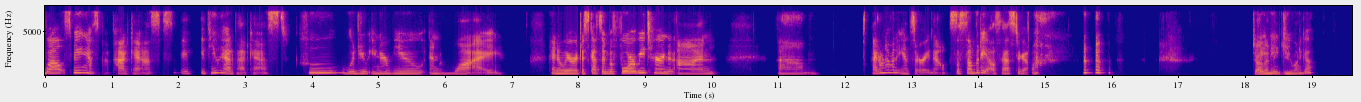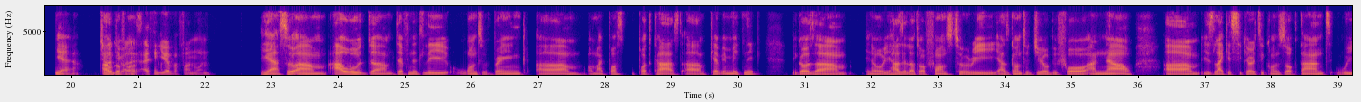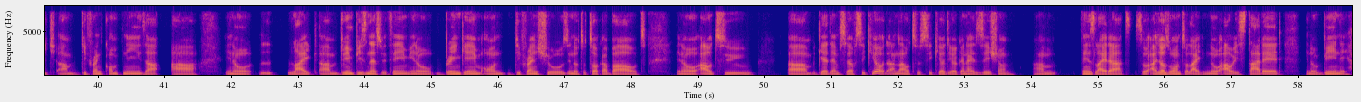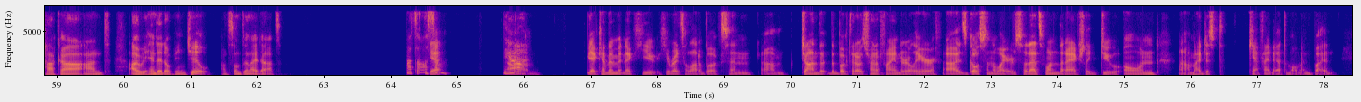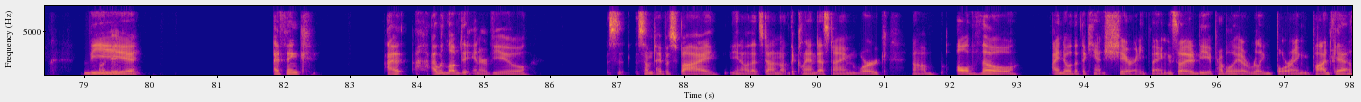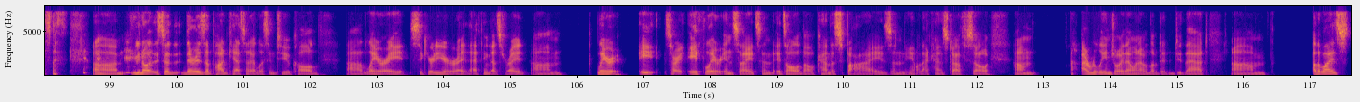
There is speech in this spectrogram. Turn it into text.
Well, speaking of podcasts, if, if you had a podcast, who would you interview and why? I know we were discussing before we turned it on. Um, I don't have an answer right now, so somebody else has to go. John, hey, Nate, do you want to go? Yeah, John, I'll go first. I think you have a fun one. Yeah, so um, I would um definitely want to bring um on my post podcast um Kevin Mitnick because um you know he has a lot of fun story. He has gone to jail before and now um is like a security consultant, which um different companies are are you know like um doing business with him. You know, bring him on different shows. You know, to talk about you know how to um, get themselves secured and how to secure the organization, um, things like that. So I just want to like know how he started, you know, being a hacker and how he ended up in jail and something like that. That's awesome. yeah. Um, yeah, Kevin Mitnick, he he writes a lot of books, and um, John, the, the book that I was trying to find earlier uh, is Ghosts in the Wires. So that's one that I actually do own. Um, I just can't find it at the moment, but the Okay. I think I I would love to interview some type of spy, you know, that's done the clandestine work. Um, although I know that they can't share anything, so it'd be probably a really boring podcast. um, you know, so th- there is a podcast that I listen to called uh, Layer Eight Security, or I, I think that's right. Um, Layer Eight, sorry, Eighth Layer Insights, and it's all about kind of the spies and you know that kind of stuff. So um, I really enjoy that one. I would love to do that. Um, otherwise,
